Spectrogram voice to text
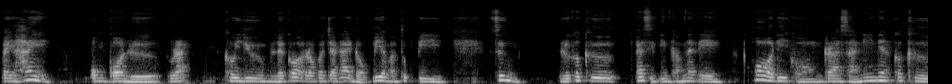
ไปให้องค์กรหรือรัฐเขายืม แล้วก็เราก็จะได้ดอกเบี้ยมาทุกปี ซึ่งหรือก็คือ passive income นั่นเอง ข้อดีของตราสารนี้เนี่ยก็คือ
